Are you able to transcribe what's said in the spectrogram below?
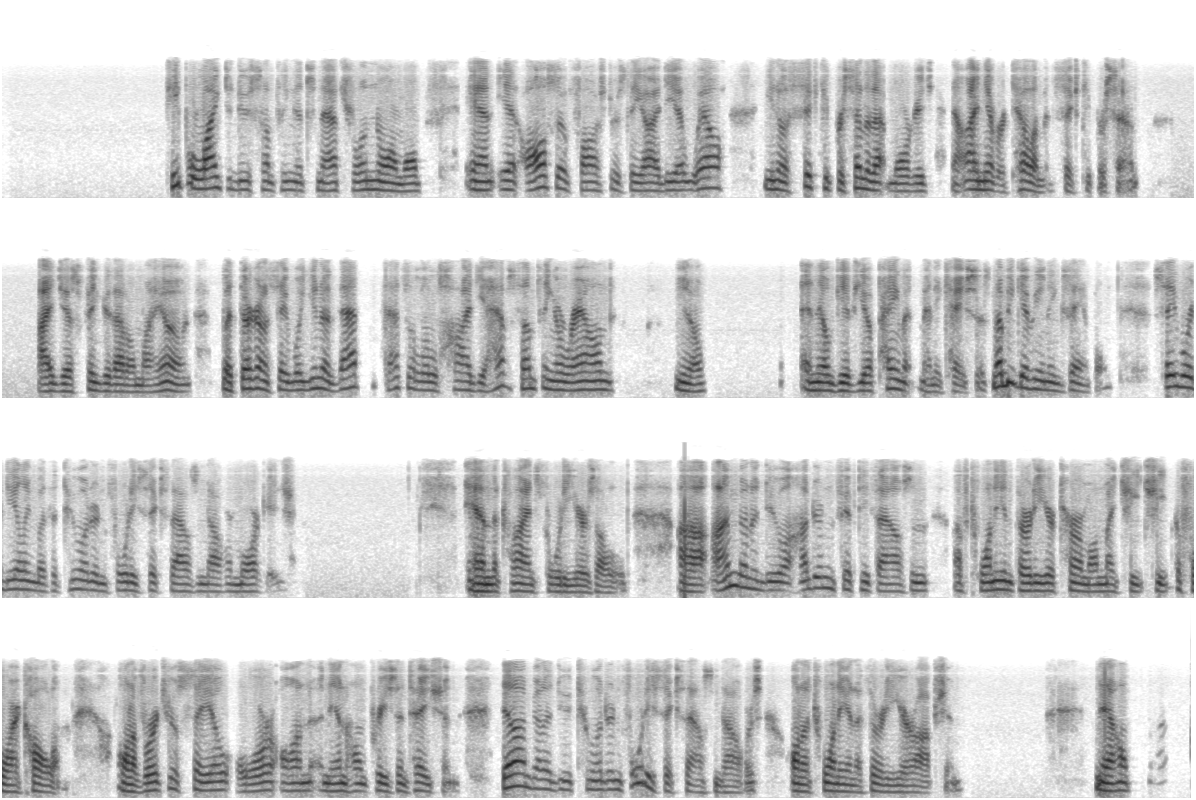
people like to do something that's natural and normal and it also fosters the idea well you know 60% of that mortgage now i never tell them it's 60% i just figure that on my own. But they're going to say well you know that that's a little high. Do you have something around you know? And they'll give you a payment in many cases. Let me give you an example. Say we're dealing with a $246000 mortgage and the client's 40 years old uh, I'm going to do 150,000 of 20 and 30 year term on my cheat sheet before I call them on a virtual sale or on an in-home presentation. Then I'm going to do $246,000 on a 20 and a 30 year option. Now,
